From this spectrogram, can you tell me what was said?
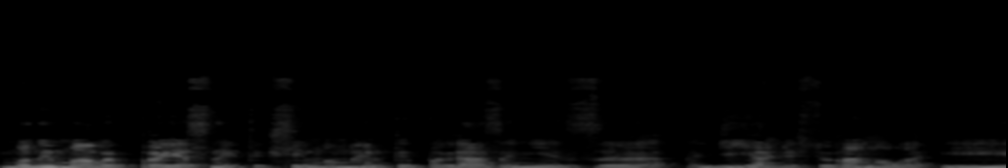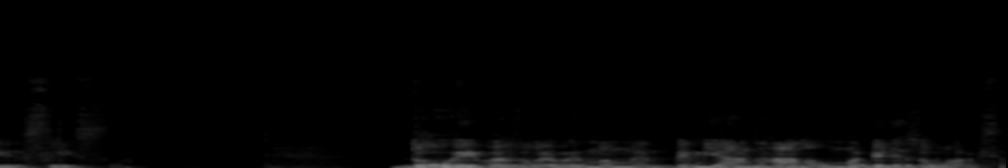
Вони мали прояснити всі моменти, пов'язані з діяльністю Ганова і слідства. Другий важливий момент: Дем'ян Ганов мобілізувався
